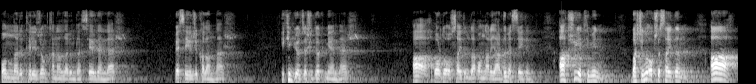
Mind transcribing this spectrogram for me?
Onları televizyon kanallarında seyredenler ve seyirci kalanlar, iki gözyaşı dökmeyenler, ah orada olsaydım da onlara yardım etseydim, ah şu yetimin başını okşasaydım, ah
